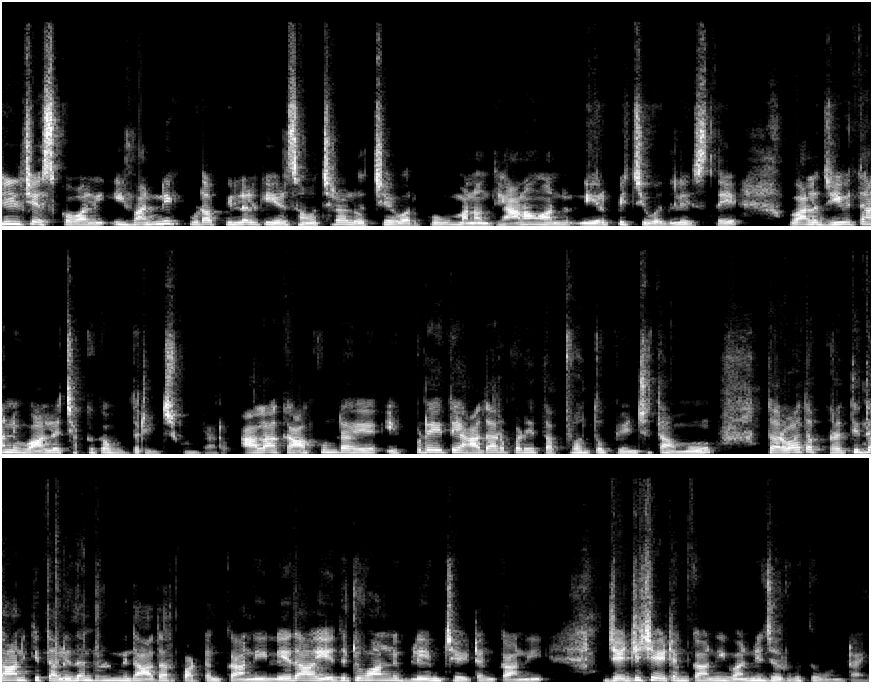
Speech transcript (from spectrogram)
హీల్ చేసుకోవాలి ఇవన్నీ కూడా పిల్లలకి ఏడు సంవత్సరాలు వచ్చే వరకు మనం ధ్యానం నేర్పించి వదిలేస్తే వాళ్ళ జీవితాన్ని వాళ్ళే చక్కగా ఉద్ధరించుకుంటారు. అలా కాకుండా ఎప్పుడైతే ఆధారపడే తత్వంతో పెంచుతామో తర్వాత ప్రతిదానికి తల్లిదండ్రుల మీద ఆధారపడటం కానీ లేదా ఎదుటి వాళ్ళని బ్లేమ్ చేయటం కానీ జడ్జి చేయటం కానీ ఇవన్నీ జరుగుతూ ఉంటాయి.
